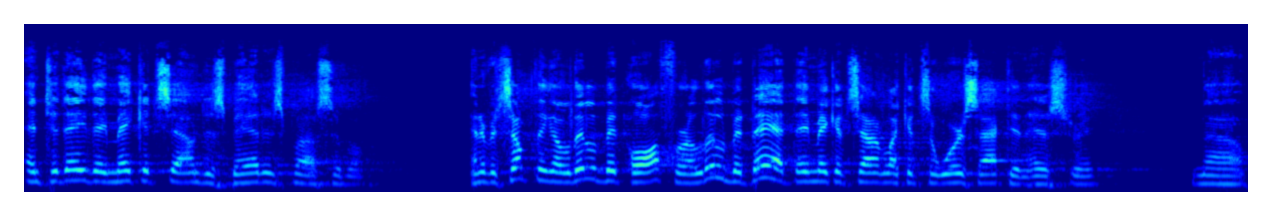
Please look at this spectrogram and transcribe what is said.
And today they make it sound as bad as possible. And if it's something a little bit off or a little bit bad, they make it sound like it's the worst act in history. No,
